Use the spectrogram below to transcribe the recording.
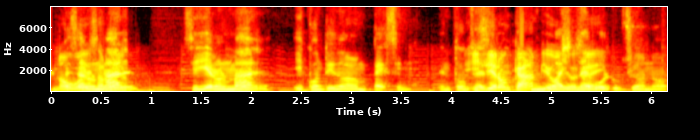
empezaron mal, siguieron mal y continuaron pésimo. Entonces, hicieron cambios. No hay una evolución, ¿no?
